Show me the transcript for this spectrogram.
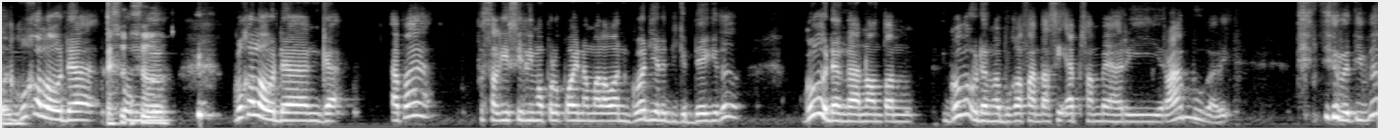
50. gue kalau udah unggul gue kalau udah nggak apa selisih 50 poin sama lawan gue dia lebih gede gitu gue udah nggak nonton gue udah nggak buka fantasi app sampai hari Rabu kali tiba-tiba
